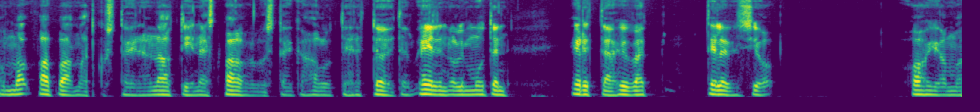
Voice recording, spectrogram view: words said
on vapaamatkustajina nauttii näistä palveluista eikä halua tehdä töitä. Eilen oli muuten erittäin hyvä televisio-ohjelma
